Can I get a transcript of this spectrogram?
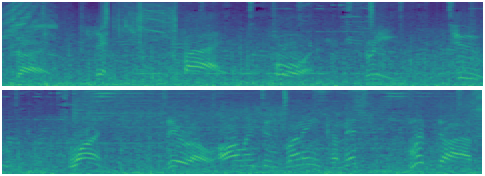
Six, five, four, three, two, one, zero. All engines running. Commit. Liftoff.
